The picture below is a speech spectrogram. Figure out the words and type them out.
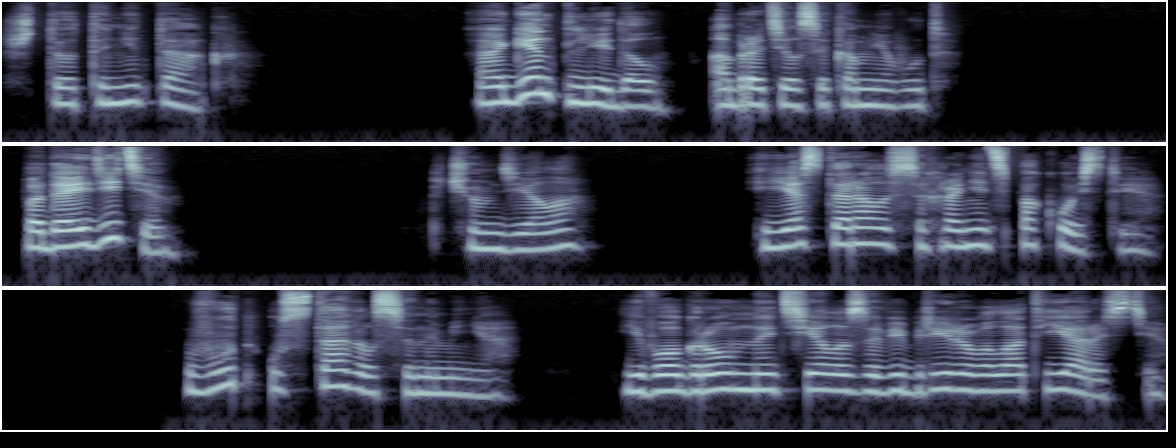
Что-то не так. «Агент Лидл», — обратился ко мне Вуд. «Подойдите». «В чем дело?» И я старалась сохранять спокойствие. Вуд уставился на меня. Его огромное тело завибрировало от ярости.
